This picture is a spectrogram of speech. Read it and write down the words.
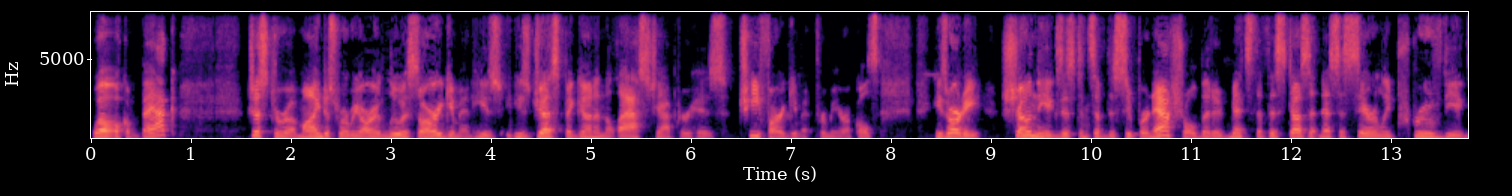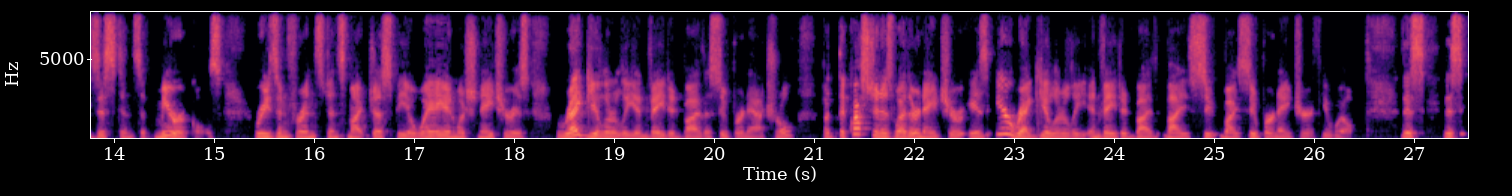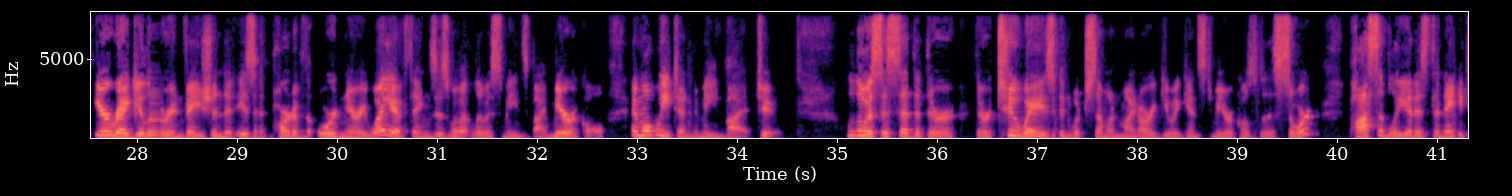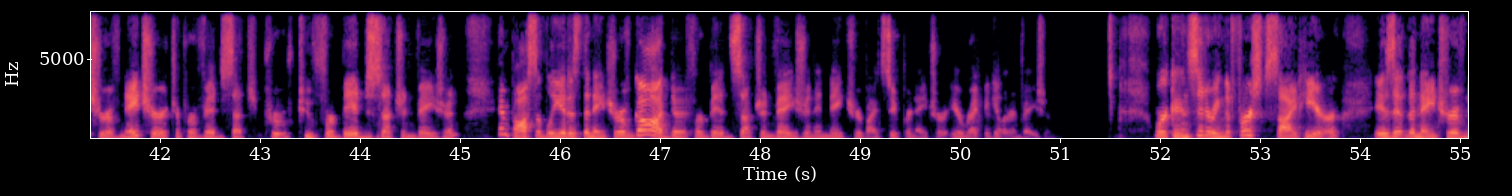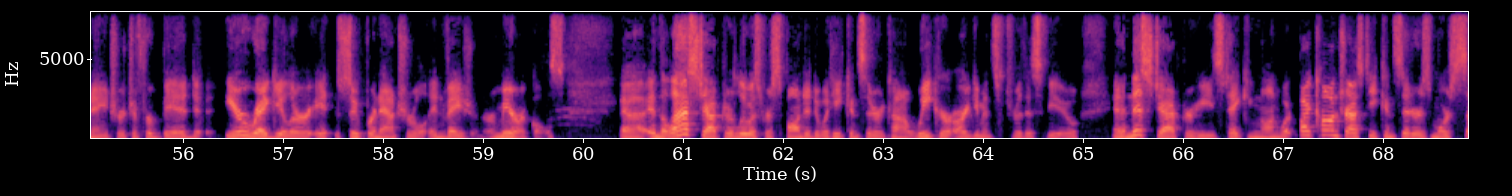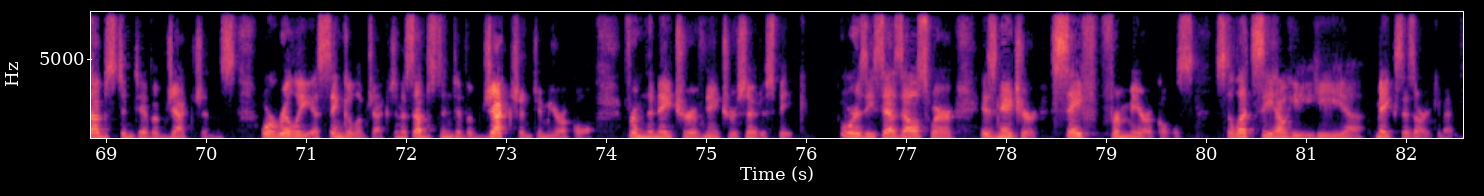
Welcome back. Just to remind us where we are in Lewis' argument, he's he's just begun in the last chapter his chief argument for miracles. He's already shown the existence of the supernatural, but admits that this doesn't necessarily prove the existence of miracles. Reason, for instance, might just be a way in which nature is regularly invaded by the supernatural, but the question is whether nature is irregularly invaded by, by, by supernature, if you will. This, this irregular invasion that isn't part of the ordinary way of things is what Lewis means by miracle, and what we tend to mean by it too. Lewis has said that there are, there are two ways in which someone might argue against miracles of this sort. Possibly it is the nature of nature to forbid such to forbid such invasion, and possibly it is the nature of God to forbid such invasion in nature by supernature, irregular invasion. We're considering the first side here. Is it the nature of nature to forbid irregular supernatural invasion or miracles? Uh, in the last chapter, Lewis responded to what he considered kind of weaker arguments for this view. And in this chapter, he's taking on what, by contrast, he considers more substantive objections, or really a single objection, a substantive objection to miracle from the nature of nature, so to speak. Or as he says elsewhere, is nature safe from miracles? So let's see how he, he uh, makes his argument.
